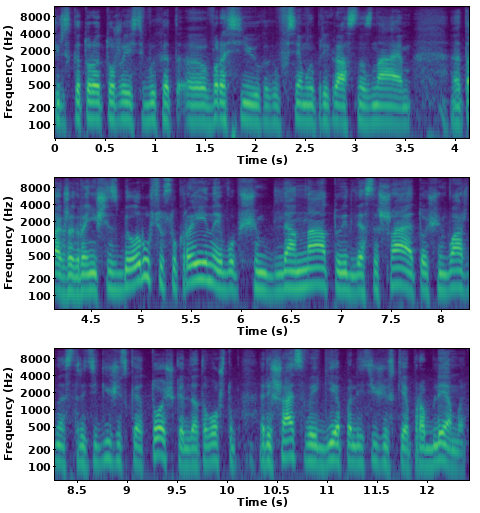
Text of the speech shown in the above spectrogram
через которое тоже есть выход э, в Россию, как все мы прекрасно знаем. Также граничит с Беларусью, с Украиной. В общем, для НАТО и для США это очень важная стратегическая точка для того, чтобы решать свои геополитические проблемы.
